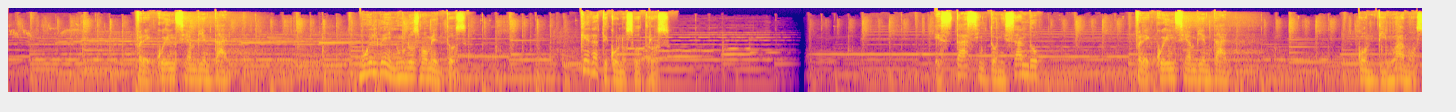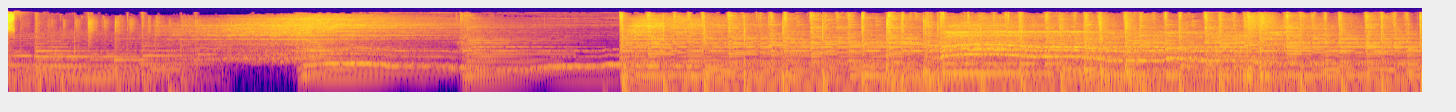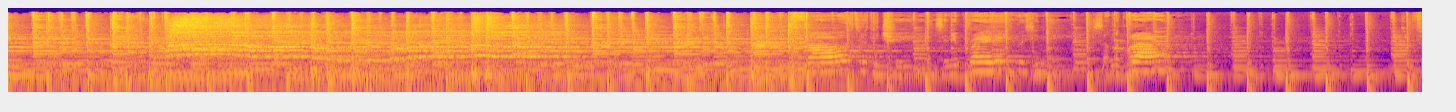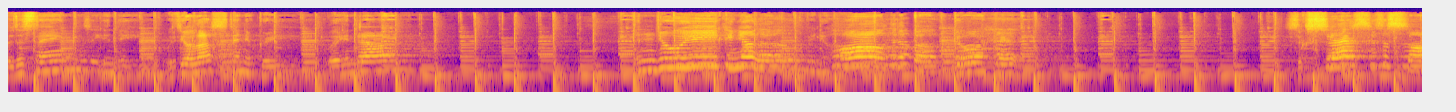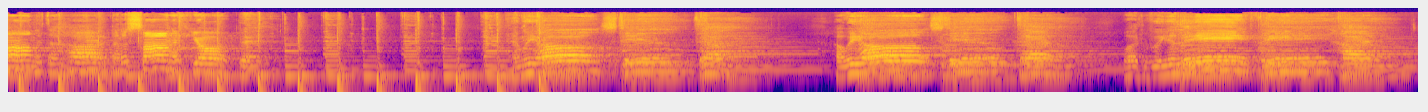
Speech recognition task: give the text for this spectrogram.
Frecuencia ambiental. Vuelve en unos momentos. Quédate con nosotros. Está sintonizando Frecuencia Ambiental. Continuamos. We all still die? What will you leave behind?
